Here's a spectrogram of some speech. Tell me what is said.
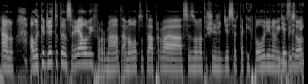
Áno, ale keďže je to ten seriálový formát a malo to tá prvá sezóna, tuším, že 10 takých polhodinových 10, epizód,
